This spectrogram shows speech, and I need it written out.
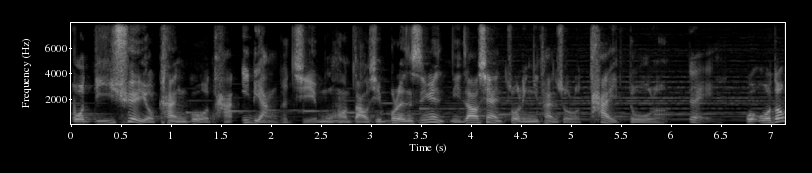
我的确有看过他一两个节目哈，早期不能是因为你知道现在做灵异探索的太多了，对，我我都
